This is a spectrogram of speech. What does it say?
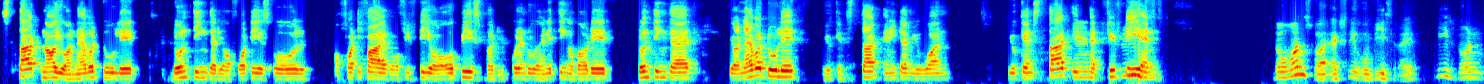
Start now. You are never too late. Don't think that you're 40 years old or 45 or 50 or obese, but you couldn't do anything about it. Don't think that you're never too late. You can start anytime you want. You can start it And at 50 please, and the ones who are actually obese, right? Please don't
